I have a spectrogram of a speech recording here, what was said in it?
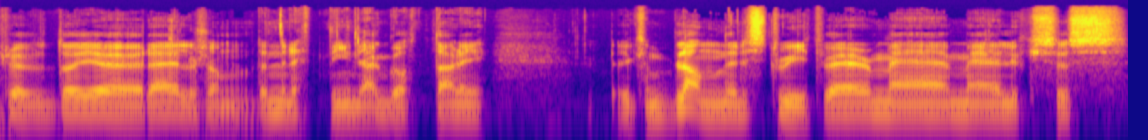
prøvd å gjøre, eller sånn den retningen de har gått, der de liksom blander streetwear med, med luksus.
